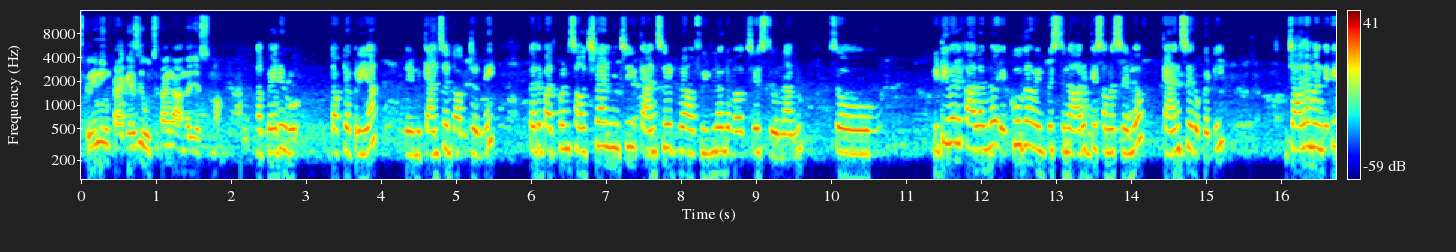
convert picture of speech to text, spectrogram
స్క్రీనింగ్ ప్యాకేజీ ఉచితంగా అందజేస్తున్నాం. నా పేరు డాక్టర్ ప్రియా. నేను క్యాన్సర్ డాక్టర్ని. గత పదకొండు సంవత్సరాల నుంచి క్యాన్సర్ ఫీల్డ్లోనే వర్క్ చేస్తున్నాను సో ఇటీవల కాలంలో ఎక్కువగా వినిపిస్తున్న ఆరోగ్య సమస్యల్లో క్యాన్సర్ ఒకటి చాలా మందికి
